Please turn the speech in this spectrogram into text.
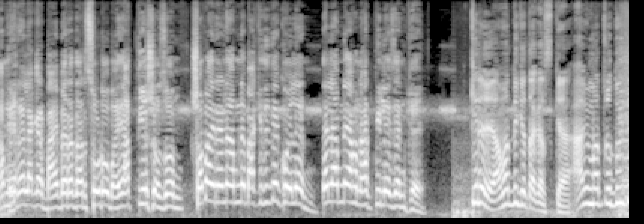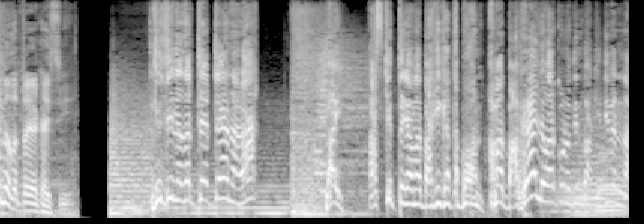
আমার এলাকার ভাই বেড়াদার ছোট ভাই আত্মীয় স্বজন সবাই রে না আপনি বাকি দিতে কইলেন। তাহলে আপনি এখন হাট পিলে যান কে? কিরে আমার দিকে তাকাস কে? আমি মাত্র দুই তিন হাজার টাকা খাইছি। দুই তিন হাজার টাকা না? ভাই আজকের থেকে আমার বাকি খাতা বন। আমার বাপে আইলেও আর কোনোদিন বাকি দিবেন না।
